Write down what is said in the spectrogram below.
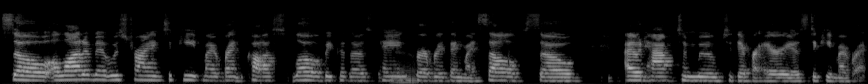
So a lot of it was trying to keep my rent costs low because I was paying yeah. for everything myself. So I would have to move to different areas to keep my rent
